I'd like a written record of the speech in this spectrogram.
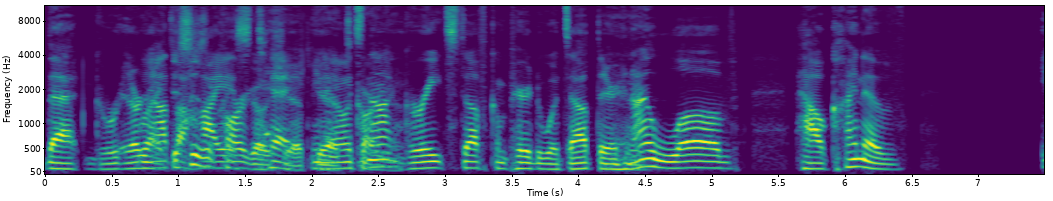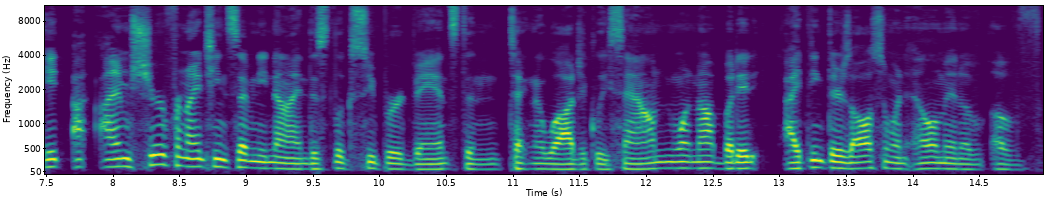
that great. They're Right, not this the is a highest cargo tech. ship. You Yeah, know, it's it's. Mm-hmm. not great stuff compared to what's out there. And I love how kind of it I, i'm sure for 1979 this looks super advanced and technologically sound and whatnot but it i think there's also an element of, of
